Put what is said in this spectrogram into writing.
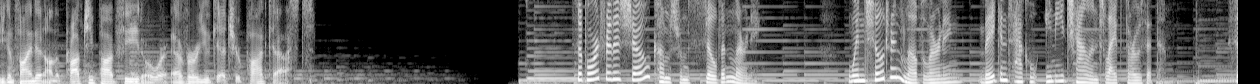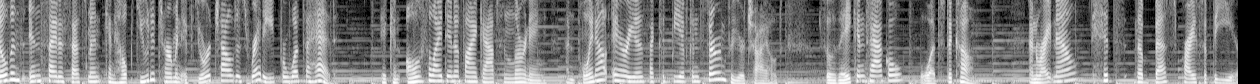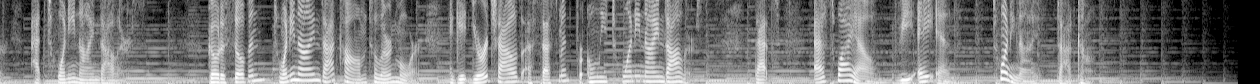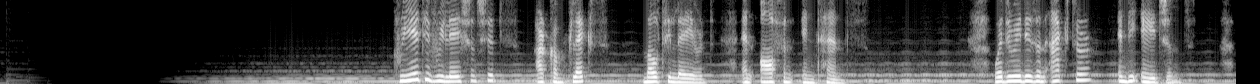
You can find it on the Prop G Pod feed or wherever you get your podcasts. Support for this show comes from Sylvan Learning. When children love learning, they can tackle any challenge life throws at them. Sylvan's Insight Assessment can help you determine if your child is ready for what's ahead. It can also identify gaps in learning and point out areas that could be of concern for your child so they can tackle what's to come. And right now, it's the best price of the year at $29. Go to sylvan29.com to learn more and get your child's assessment for only $29. That's S Y L V A N 29.com. Creative relationships are complex, multi layered, and often intense whether it is an actor and the agent,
